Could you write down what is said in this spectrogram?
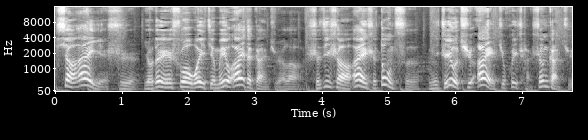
像爱也是。有的人说我已经没有爱的感觉了，实际上爱是动词，你只有去爱就会产生感觉。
